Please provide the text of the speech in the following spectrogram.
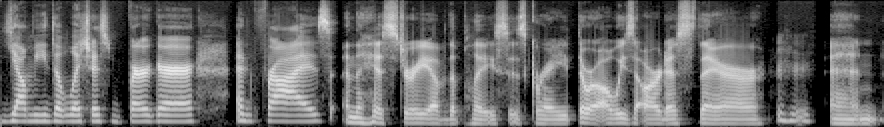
yummy, delicious burger and fries. And the history of the place is great. There were always artists there hmm and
